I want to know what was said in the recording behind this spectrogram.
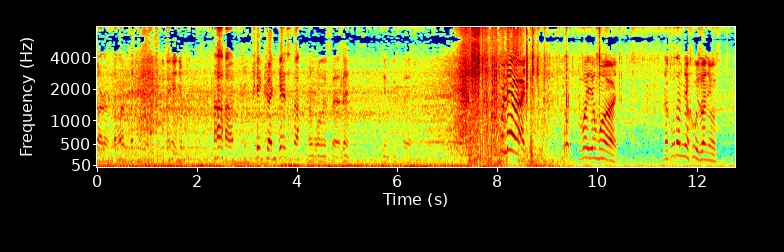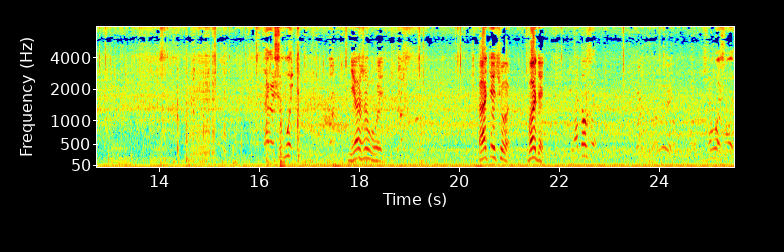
Так, давай потихонечку доедем. Ага, и, конечно. Ну, вон и стоят, глянь. Кенты стоят. Блять! Ёб твою мать! Да куда мне хуй занес? Так, живой? Я живой. А тебе что? Вадик? Я тоже. Живой, живой.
